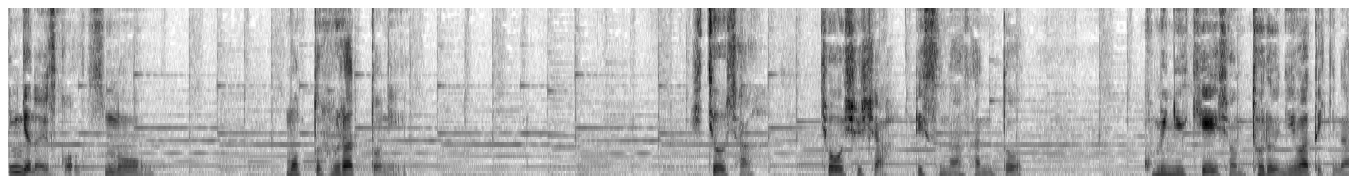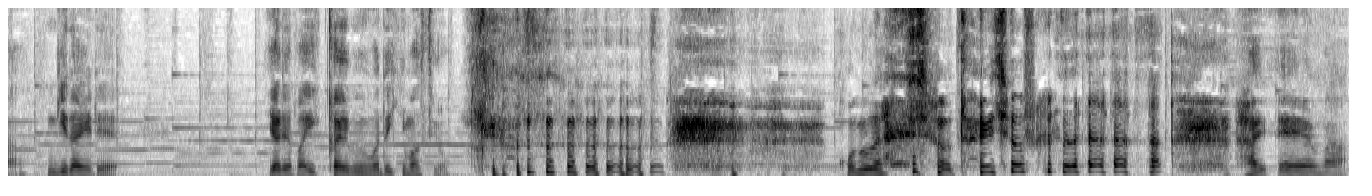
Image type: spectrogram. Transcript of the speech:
いいんじゃないですか？その、もっとフラットに、視聴者、聴取者、リスナーさんとコミュニケーション取るには的な議題でやれば1回分はできますよ。このラジオ大丈夫かな？はい、えー、まあ、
